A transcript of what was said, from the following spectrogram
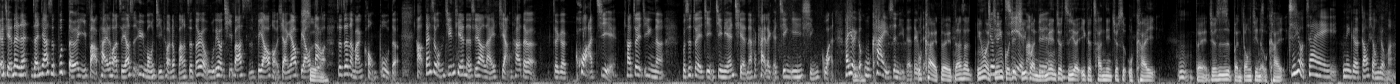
而且那人人家是不得已法拍的话，只要是玉盟集团的房子都有五六七八十标哈，想要标到，这真的蛮恐怖的。好，但是我们今天呢？是要来讲他的这个跨界。他最近呢，不是最近，几年前呢，他开了个精英行馆，还有一个乌凯是你的，对不对？乌凯对，但是因为精英国际行馆里面就只有一个餐厅，就是乌凯。嗯，对，就是日本东京的乌凯。只有在那个高雄有吗？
